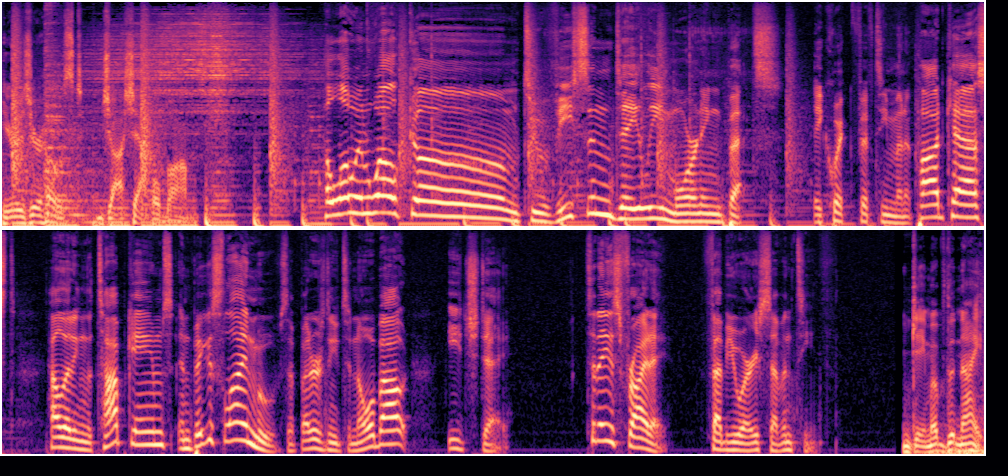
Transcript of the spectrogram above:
Here is your host, Josh Appelbaum. Hello and welcome to VSiN Daily Morning Bets, a quick 15 minute podcast highlighting the top games and biggest line moves that bettors need to know about each day. Today is Friday, February 17th. Game of the night.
